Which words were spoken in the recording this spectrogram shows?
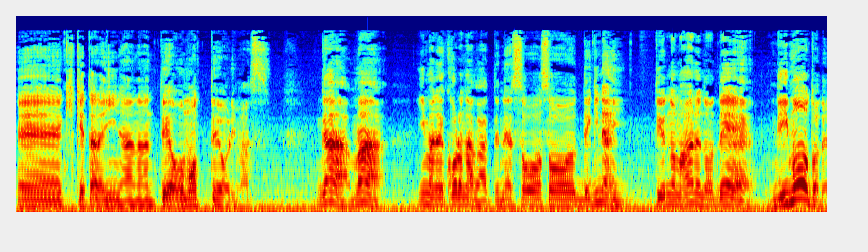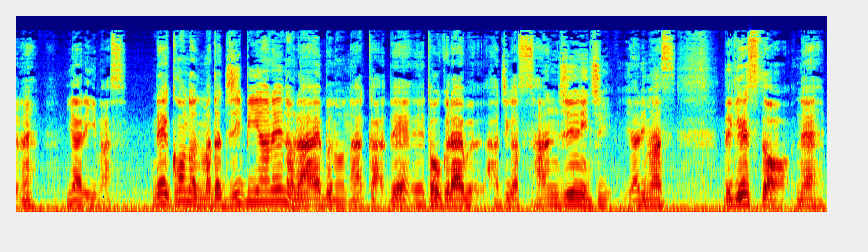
えー、聞けたらいいな、なんて思っております。が、まあ、今ね、コロナがあってね、そうそうできないっていうのもあるので、リモートでね、やります。で、今度また GPRA のライブの中で、トークライブ8月30日やります。で、ゲスト、ね、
